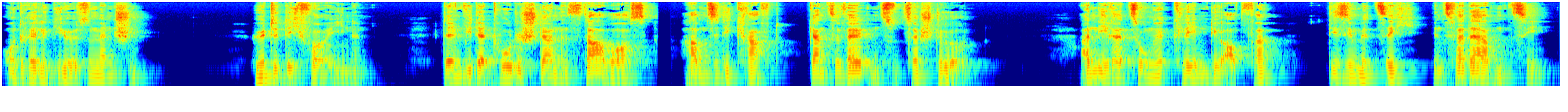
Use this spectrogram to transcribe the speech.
und religiösen Menschen. Hüte dich vor ihnen, denn wie der Todesstern in Star Wars haben sie die Kraft, ganze Welten zu zerstören. An ihrer Zunge kleben die Opfer, die sie mit sich ins Verderben ziehen.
